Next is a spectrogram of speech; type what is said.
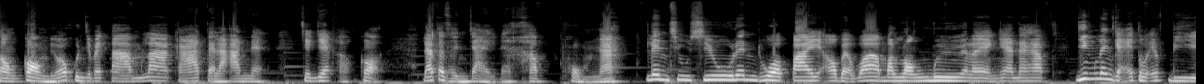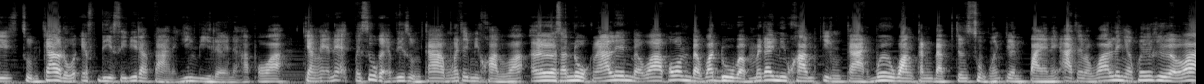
สองกล่อง หรือว่าคุณจะไปตามล่าการ์ดแต่ละอันเนี่ยแยกๆเอาก็ แล้วแต่ตัดสินใจนะครับ ผมนะเล่นชิวๆเล่นทั่วไป เอาแบบว่ามาลองมืออะไรอย่างเงี้ยนะครับ ยิ่งเล่นกับไอตัว FD 09หรือว่า FD ซีรีส์ต่างๆเนี่ยยิ่งดีเลยนะครับ เพราะว่าอย่างอันเนี้ยไปสู้กับ FD 09มันก็จะมีความแบบว่าเออสนุกนะเล่นแบบว่าเพราะมันแบบว่าดูแบบไม่ได้มีความกิ่งกาดเวอร์วังกันแบบจนสูงกันเกินไปเนะอาจจะแบบว่าเล่นกับเพื่อนก็คือแบบว่า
